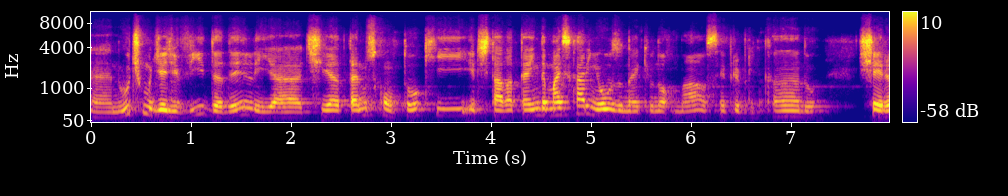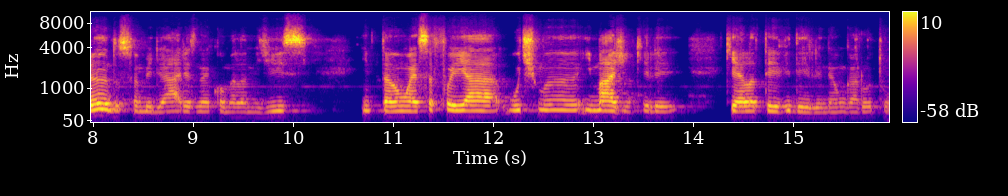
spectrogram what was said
É, no último dia de vida dele, a tia até nos contou que ele estava até ainda mais carinhoso, né, que o normal, sempre brincando, cheirando os familiares, né, como ela me disse. Então essa foi a última imagem que ele, que ela teve dele, né, um garoto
